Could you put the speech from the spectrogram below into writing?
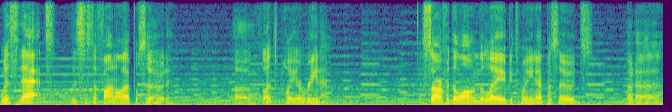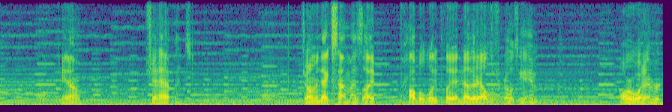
with that, this is the final episode of Let's Play Arena. Sorry for the long delay between episodes, but uh, you know, shit happens. Join me next time as I probably play another Elder Scrolls game. Or whatever.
